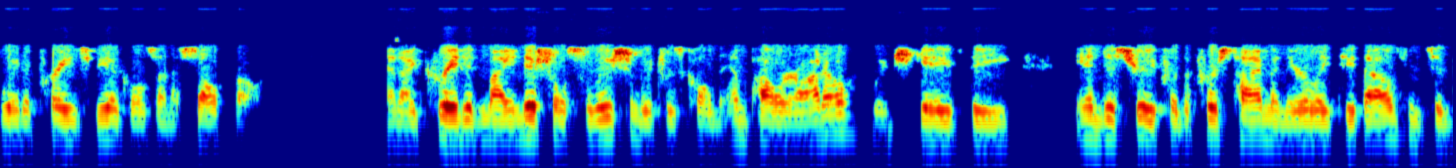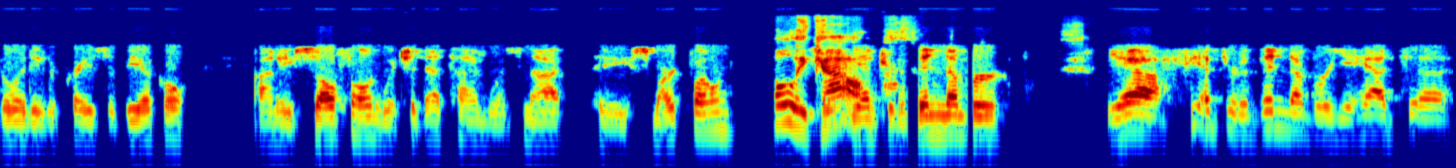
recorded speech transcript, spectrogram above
would appraise vehicles on a cell phone. And I created my initial solution, which was called Empower Auto, which gave the industry for the first time in the early 2000s the ability to appraise a vehicle on a cell phone, which at that time was not a smartphone. Holy So if cow. you entered a VIN number, yeah, if you entered a VIN number, you had to,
